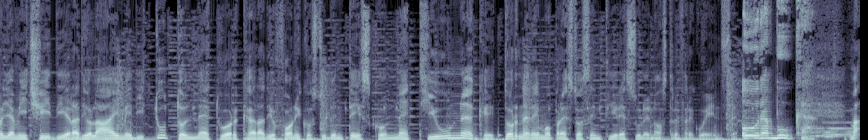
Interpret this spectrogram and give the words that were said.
gli amici di Radio Lime e di tutto il network radiofonico studentesco NetTune che torneremo presto a sentire sulle nostre frequenze. Ora buca. Ma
